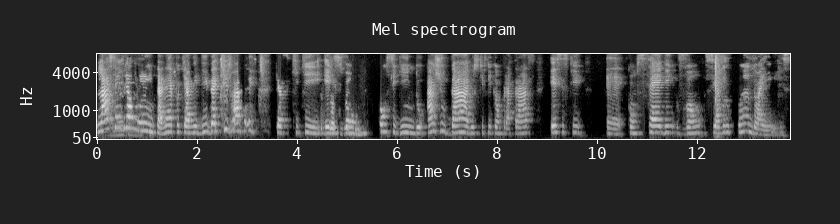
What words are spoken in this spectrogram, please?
lá sempre aumenta, né? Porque à medida que vai, que, que, que eles vão conseguindo ajudar os que ficam para trás, esses que é, conseguem, vão se agrupando a eles.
